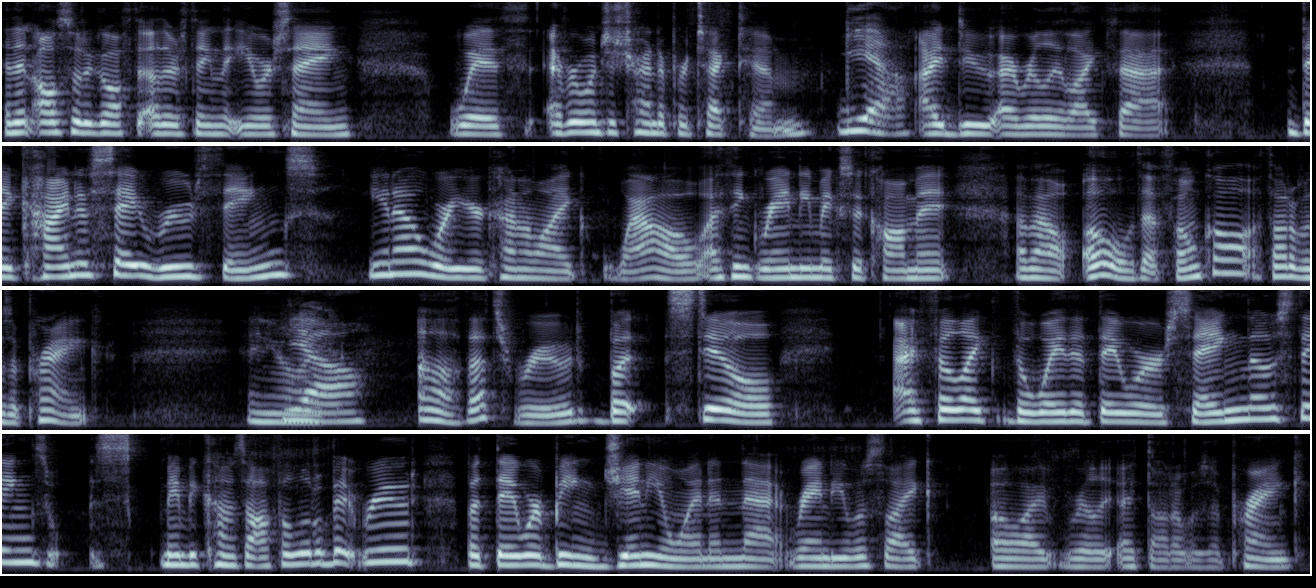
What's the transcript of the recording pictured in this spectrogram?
And then also to go off the other thing that you were saying with everyone just trying to protect him. Yeah. I do I really like that. They kind of say rude things, you know, where you're kind of like, "Wow." I think Randy makes a comment about, "Oh, that phone call? I thought it was a prank." And you're Yeah. like, "Oh, that's rude." But still I feel like the way that they were saying those things maybe comes off a little bit rude, but they were being genuine in that Randy was like, "Oh, I really I thought it was a prank."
